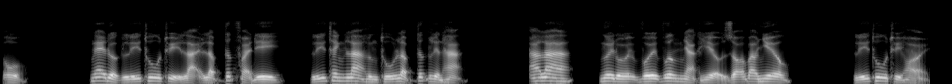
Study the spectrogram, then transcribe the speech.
Ồ, nghe được Lý Thu Thủy lại lập tức phải đi, Lý Thanh La hứng thú lập tức liền hạ. A la, ngươi đối với Vương Nhạc hiểu rõ bao nhiêu? Lý Thu Thủy hỏi.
